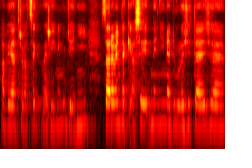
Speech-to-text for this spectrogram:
a vyjadřovat se k veřejnému dění. Zároveň taky asi není nedůležité, že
